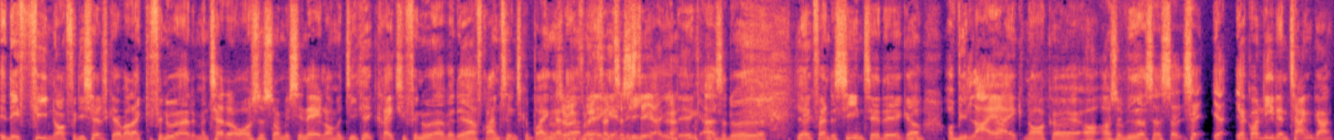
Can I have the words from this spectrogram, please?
det er fint nok for de selskaber, der ikke kan finde ud af det, men tager det også som et signal om, at de kan ikke rigtig finde ud af, hvad det er, fremtiden skal bringe, altså, og derfor ikke investere i det. Ikke? Altså, du ved, de har ikke fantasien til det, ikke? Og, og vi leger ikke nok, og, og, og så videre. Så, så, så jeg, jeg kan godt lide den tankegang.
